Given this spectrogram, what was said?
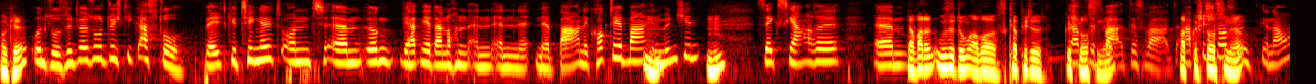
Okay. Und so sind wir so durch die Gastro-Welt getingelt. Und ähm, irgend, wir hatten ja dann noch ein, ein, ein, eine Bar, eine Cocktailbar Mhm. in München, sechs Jahre. Ähm, Da war dann Usedom aber das Kapitel geschlossen, das ja? war, das war Abgeschlossen, abgeschlossen, genau.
